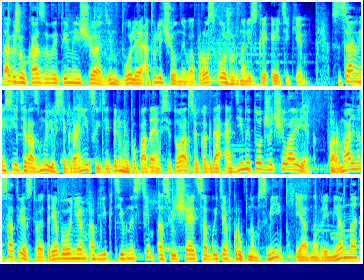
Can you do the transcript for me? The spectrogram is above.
также указывает и на еще один более отвлеченный вопрос о журналистской этике. Социальные сети размыли все границы, и теперь мы попадаем в ситуацию, когда один и тот же человек, формально соответствуя требованиям объективности, освещает события в крупном СМИ и одновременно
